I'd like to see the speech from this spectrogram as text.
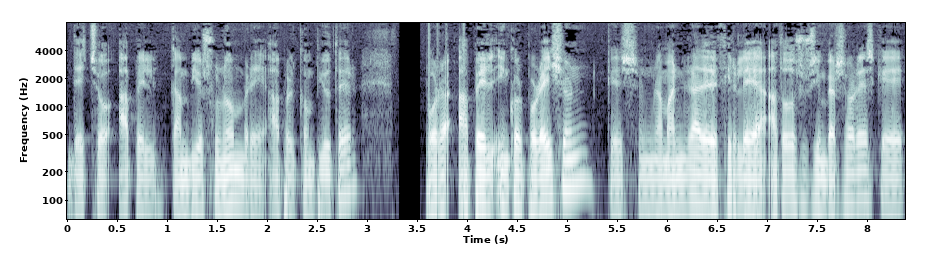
De hecho, Apple cambió su nombre, Apple Computer, por Apple Incorporation, que es una manera de decirle a todos sus inversores que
